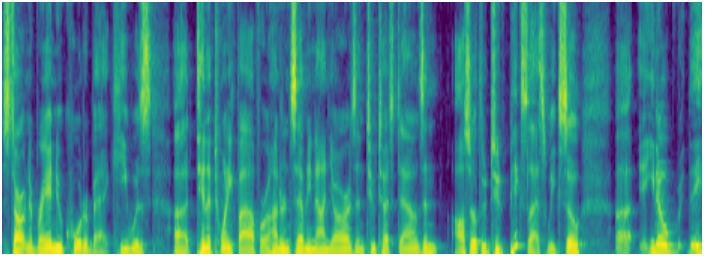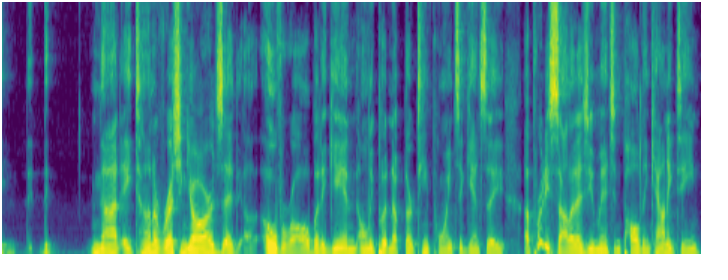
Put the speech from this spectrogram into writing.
starting a brand new quarterback. He was uh, 10 of 25 for 179 yards and two touchdowns, and also threw two picks last week. So, uh, you know, they, they, not a ton of rushing yards at, uh, overall, but again, only putting up 13 points against a, a pretty solid, as you mentioned, Paulding County team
